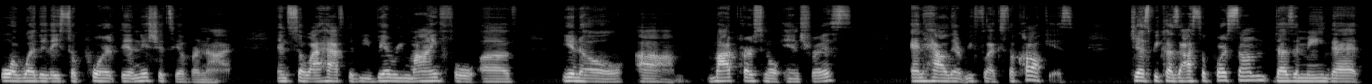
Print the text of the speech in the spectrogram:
or whether they support the initiative or not. And so I have to be very mindful of, you know, um, my personal interests and how that reflects the caucus. Just because I support some doesn't mean that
